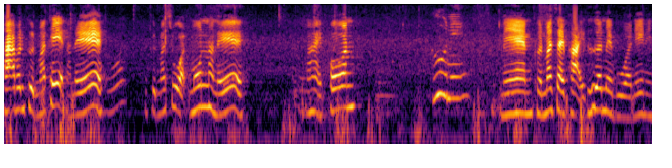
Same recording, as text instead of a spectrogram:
พระเพิ่นขึ้นมาเทศน์หั่นเด้โอ้ยขึ้นมาสวดมนต์หั่นเด้มาให้พรคือนี่แมนเพิ่นมาใส่ผายเพื่อนแม่บัวนี่นี่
